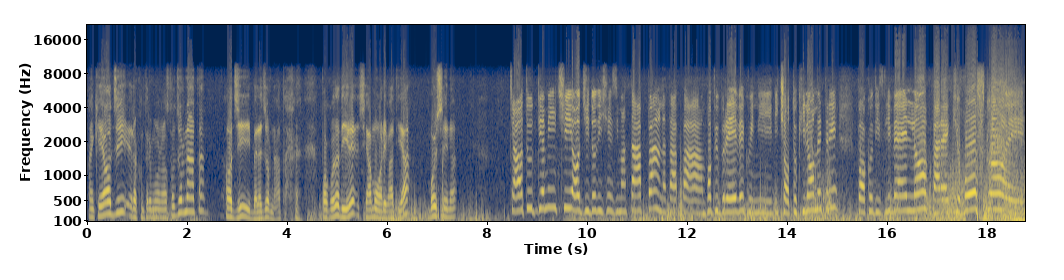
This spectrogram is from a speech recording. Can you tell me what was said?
Anche oggi racconteremo la nostra giornata. Oggi bella giornata, poco da dire, siamo arrivati a Bolsena. Ciao a tutti amici, oggi dodicesima tappa, una tappa un po' più breve, quindi 18 km, poco dislivello, parecchio bosco e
